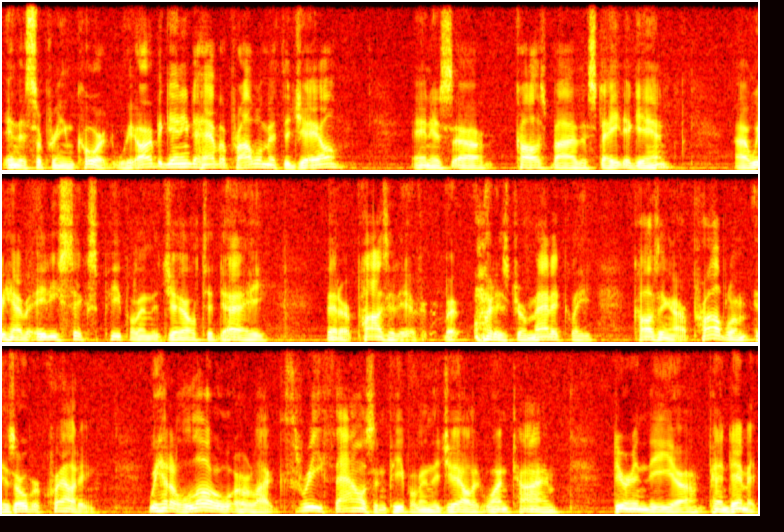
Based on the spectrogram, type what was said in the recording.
in the Supreme Court. We are beginning to have a problem at the jail, and it's caused by the state again. we have 86 people in the jail today that are positive, but what is dramatically causing our problem is overcrowding. We had a low of like 3,000 people in the jail at one time during the uh, pandemic.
